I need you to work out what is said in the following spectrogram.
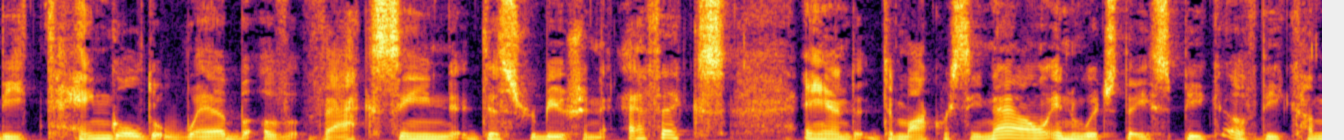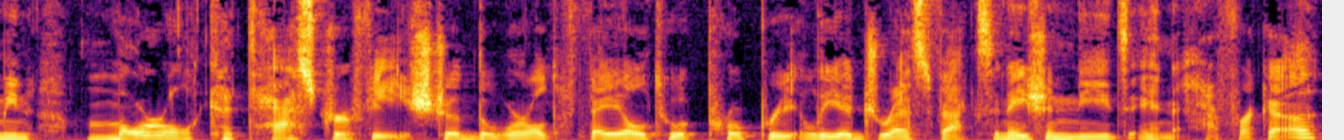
the tangled web of vaccine distribution ethics, and Democracy Now! In which they speak of the coming moral catastrophe should the world fail to appropriately address vaccination needs in Africa.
